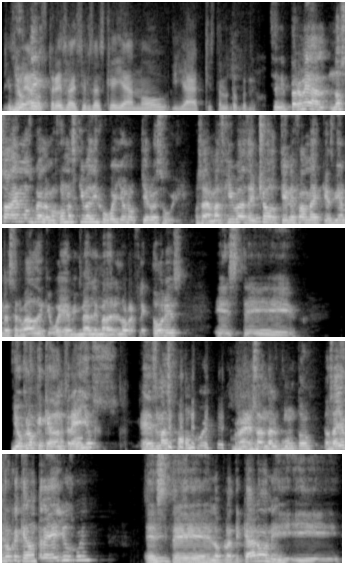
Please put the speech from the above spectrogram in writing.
que yo te... los tres a decir, ¿sabes qué? Ya no, y ya aquí está el otro pendejo. Sí, pero mira, no sabemos, güey, a lo mejor Maskiva dijo, güey, yo no quiero eso, güey. O sea, Maskiva, de hecho, tiene fama de que es bien reservado, de que, güey, a mí me vale madre los reflectores, este, yo creo que quedó entre ellos. Es más punk, güey. regresando al punto. O sea, yo creo que quedó entre ellos, güey. este, lo platicaron y,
